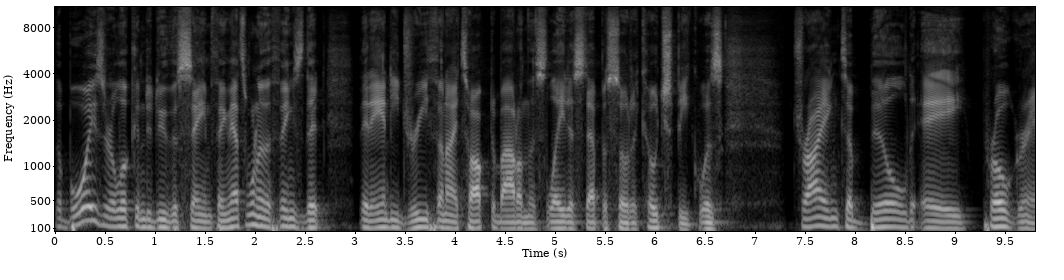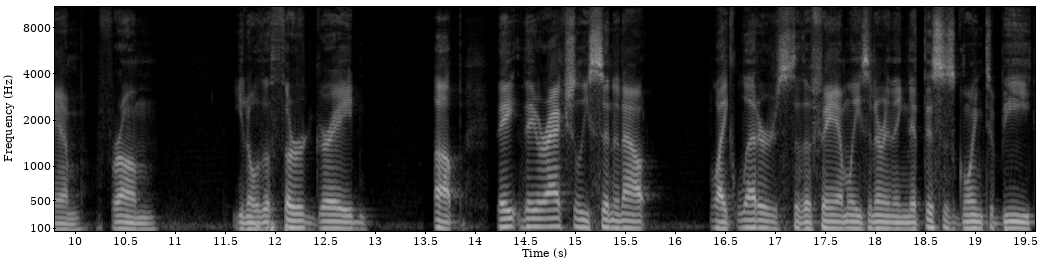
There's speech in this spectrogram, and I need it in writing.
The boys are looking to do the same thing. That's one of the things that that Andy Dreeth and I talked about on this latest episode of Coach Speak was trying to build a program from you know the third grade up. They they were actually sending out like letters to the families and everything that this is going to be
